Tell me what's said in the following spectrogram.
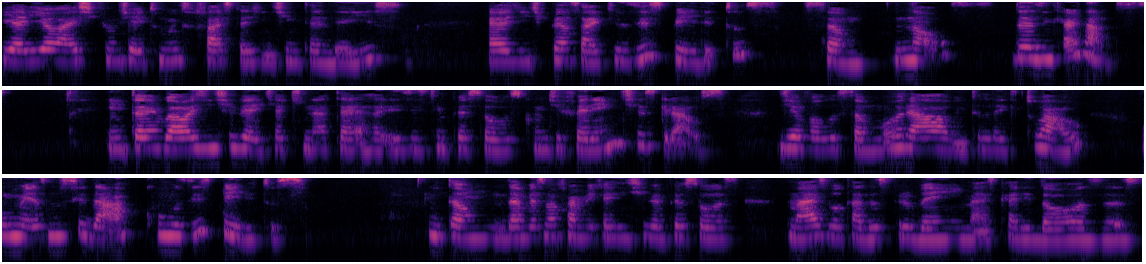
E aí eu acho que um jeito muito fácil da gente entender isso é a gente pensar que os espíritos são nós desencarnados. Então, igual a gente vê que aqui na Terra existem pessoas com diferentes graus de evolução moral, intelectual, o mesmo se dá com os espíritos. Então, da mesma forma que a gente vê pessoas mais voltadas para o bem, mais caridosas,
